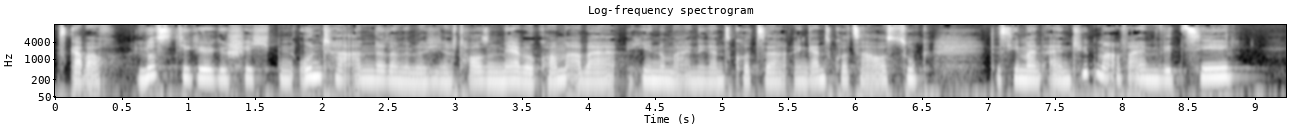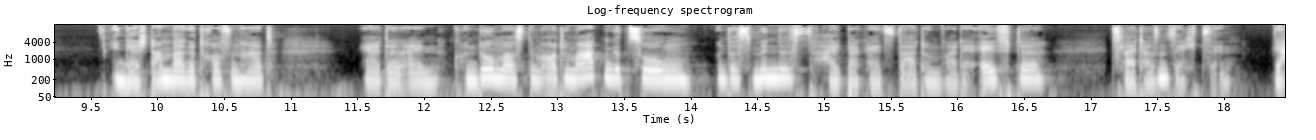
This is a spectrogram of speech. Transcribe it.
es gab auch lustige Geschichten, unter anderem, wir haben natürlich noch tausend mehr bekommen, aber hier nur mal eine ganz kurze, ein ganz kurzer Auszug, dass jemand einen Typen auf einem WC in der Stammbar getroffen hat. Er hat dann ein Kondom aus dem Automaten gezogen und das Mindesthaltbarkeitsdatum war der 11. 2016. Ja.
